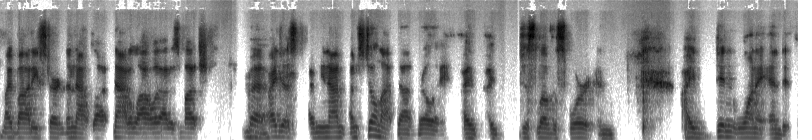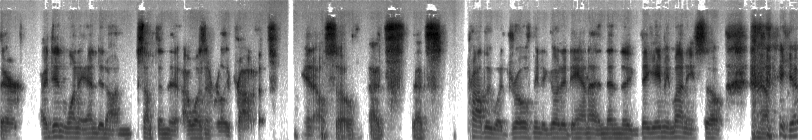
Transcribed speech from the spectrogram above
my body's starting to not not allow that as much but Mhm. I just, I mean, I'm, I'm still not done really. I, I just love the sport and I didn't want to end it there. I didn't want to end it on something that I wasn't really proud of, you know? So that's, that's probably what drove me to go to Dana and then they, they gave me money. So Yeah. yep,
